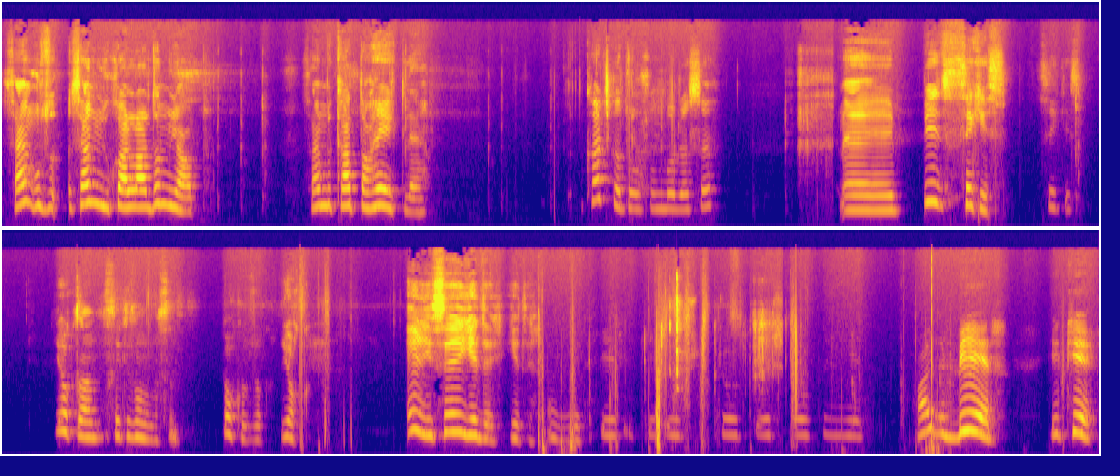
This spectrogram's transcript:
Sen uz sen yukarılardan yap. Sen bir kat daha ekle. Kaç kat olsun burası? Ee, bir 8. 8. Yok lan 8 olmasın. 9 yok. Yok. En iyisi 7. 7. 1, 2, 3, 4, 5, 6, 7. Haydi 1, 2,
